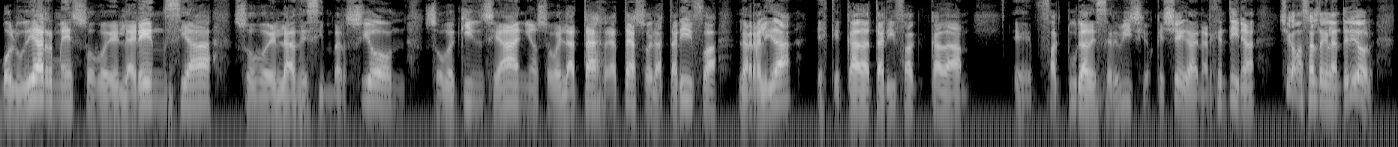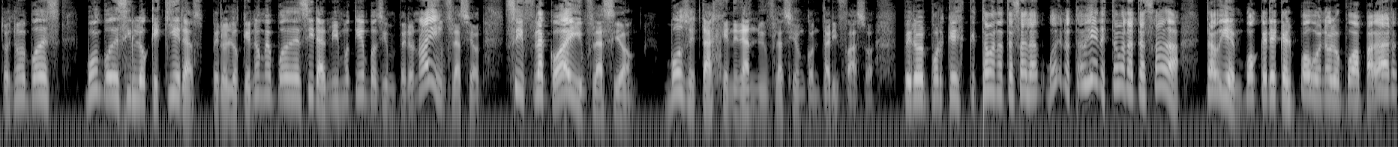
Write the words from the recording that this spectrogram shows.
boludearme sobre la herencia, sobre la desinversión, sobre 15 años, sobre el atraso de las tarifas. La realidad es que cada tarifa, cada eh, factura de servicios que llega en Argentina llega más alta que la anterior. Entonces no me podés, vos me podés decir lo que quieras, pero lo que no me podés decir al mismo tiempo es pero no hay inflación. Sí, flaco, hay inflación. Vos estás generando inflación con tarifazo. Pero porque estaban atrasadas, bueno, está bien, estaban atrasadas, está bien. Vos querés que el pobre no lo pueda pagar,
